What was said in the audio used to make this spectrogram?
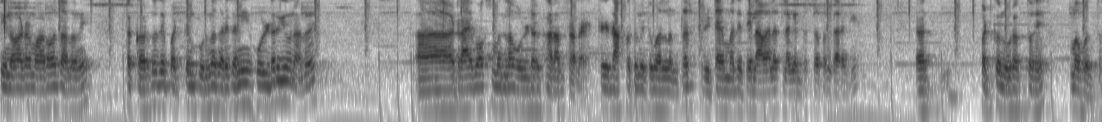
तीन ऑर्डर मारूनच आलो मी. तर करतो ते पटकन पूर्ण करायचं आणि होल्डर घेऊन आलो आहे ड्राय बॉक्समधला होल्डर खराब झाला आहे ते दाखवतो मी तुम्हाला नंतर. फ्री टाईममध्ये ते लावायलाच लागेल तसं पण कारण की पटकन उरकतो हे मग बोलतो.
